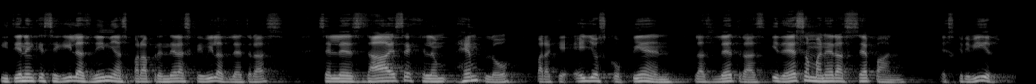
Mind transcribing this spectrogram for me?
y tienen que seguir las líneas para aprender a escribir las letras, se les da ese ejemplo para que ellos copien las letras y de esa manera sepan escribir.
